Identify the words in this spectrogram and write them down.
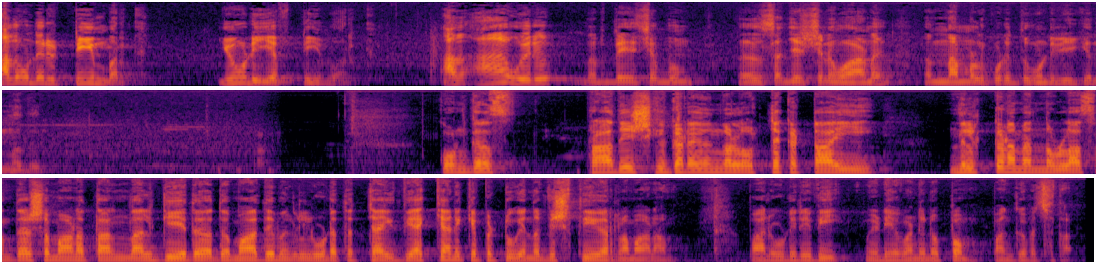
അതുകൊണ്ടൊരു team work U D F team work. അത് ആ ഒരു നിർദ്ദേശവും സജഷനുമാണ് നമ്മൾ കൊടുത്തുകൊണ്ടിരിക്കുന്നത്. കോൺഗ്രസ് പ്രാദേശിക ഘടകങ്ങൾ ഒറ്റക്കെട്ടായി നിൽക്കണമെന്നുള്ള സന്ദേശമാണ് താൻ നൽകിയത്. അത് മാധ്യമങ്ങളിലൂടെ തെറ്റായി വ്യാഖ്യാനിക്കപ്പെട്ടു എന്ന വിശദീകരണമാണ്. പാലോട് രവി മീഡിയ വണ്ണിനൊപ്പം പങ്കുവച്ചത്.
